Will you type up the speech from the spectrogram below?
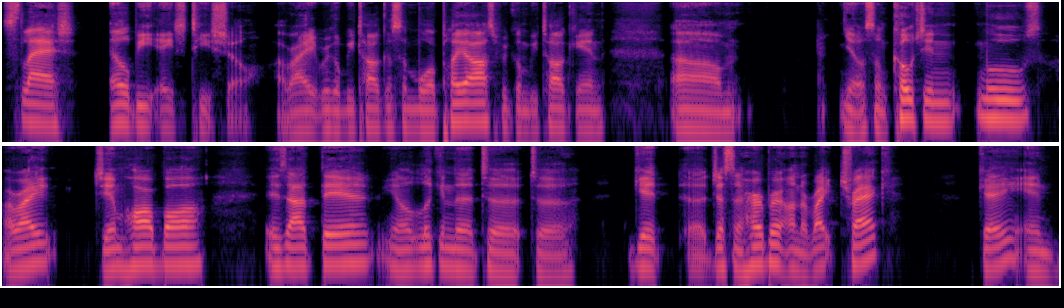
slash LBHT show. All right. We're gonna be talking some more playoffs. We're gonna be talking um, you know, some coaching moves. All right. Jim Harbaugh is out there, you know, looking to to to get uh, Justin Herbert on the right track. Okay. And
